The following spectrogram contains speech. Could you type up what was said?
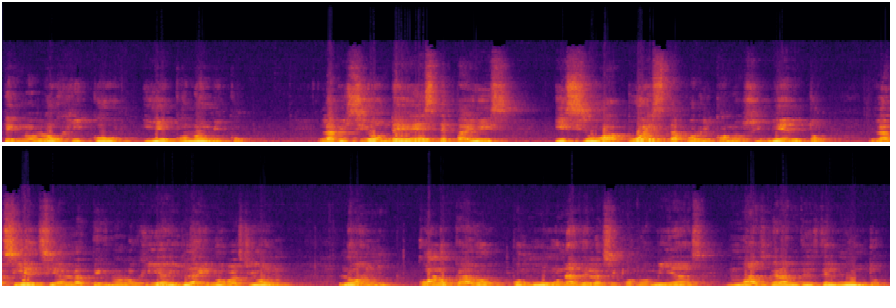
tecnológico y económico. La visión de este país y su apuesta por el conocimiento, la ciencia, la tecnología y la innovación lo han colocado como una de las economías más grandes del mundo.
